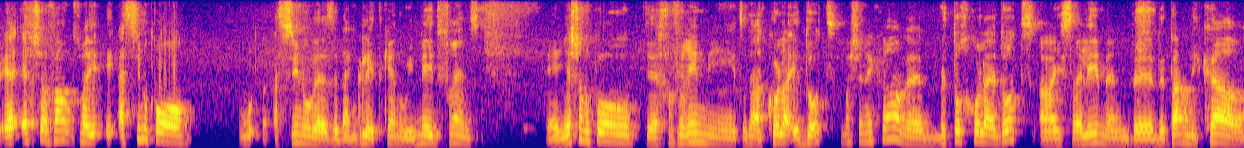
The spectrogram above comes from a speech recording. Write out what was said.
איך שעברנו, זאת אומרת, עשינו פה, עשינו זה באנגלית, כן, we made friends. יש לנו פה חברים, אתה יודע, כל העדות, מה שנקרא, ובתוך כל העדות, הישראלים הם בפער ניכר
